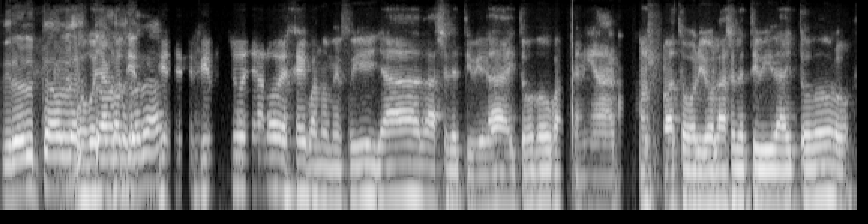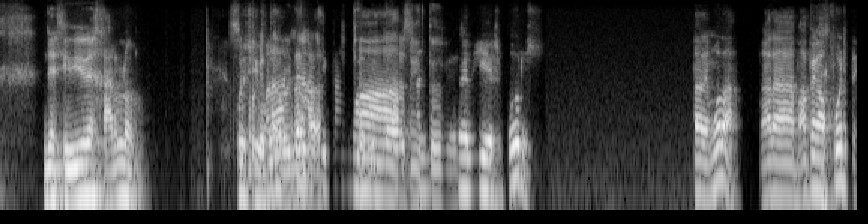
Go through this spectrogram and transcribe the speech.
Tiró el cable. Luego ya con 17, 18 ya lo dejé cuando me fui ya la selectividad y todo, cuando tenía conservatorio, la selectividad y todo, decidí dejarlo. Pues sí, igual a, eSports. Está de moda, ahora ha pegado fuerte.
